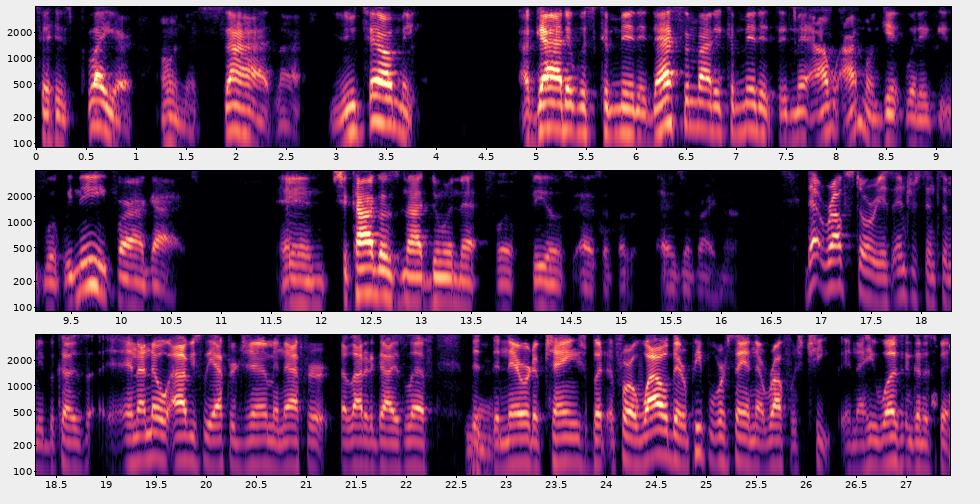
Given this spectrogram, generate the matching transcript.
to his player on the sideline. You tell me, a guy that was committed, that's somebody committed to man. I, am gonna get what it what we need for our guys. And Chicago's not doing that for Fields as of as of right now. That Ralph story is interesting to me because, and I know obviously after Jim and after a lot of the guys left, the, Yeah. the narrative changed. But for a while there, people were saying that Ralph was cheap and that he wasn't going to spend.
